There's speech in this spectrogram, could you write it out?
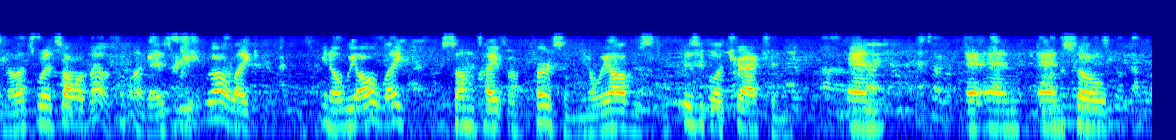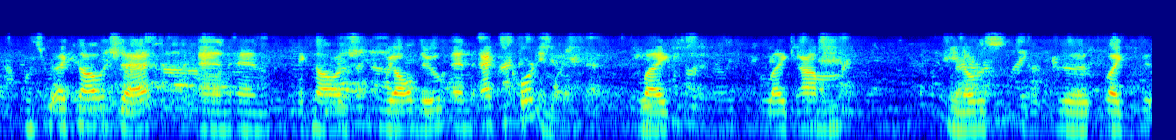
You know that's what it's all about. Come on guys. We, we all like you know we all like some type of person you know we all have this physical attraction. And and and so let's acknowledge that and and acknowledge we all do and act accordingly. Like like um you know this the like the,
